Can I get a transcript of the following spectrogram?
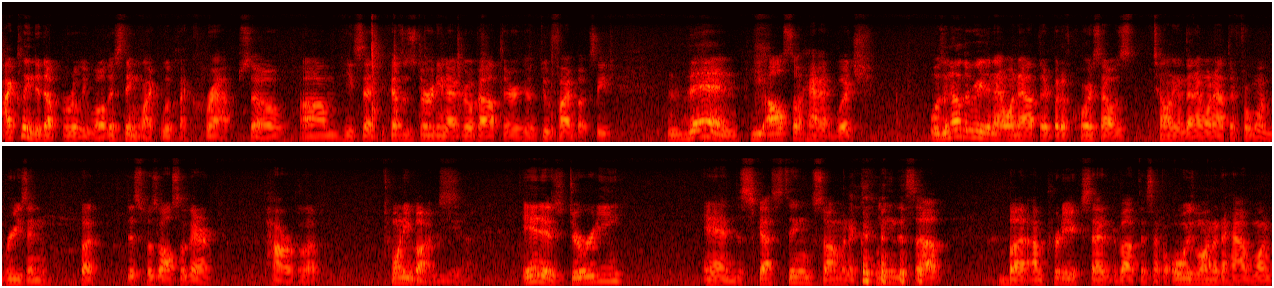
I cleaned it up really well. This thing like looked like crap. So um, he said because it's dirty and I drove out there, he'll do five bucks each. Then he also had, which was another reason I went out there, but of course I was telling him that I went out there for one reason, but this was also there. Power Glove, twenty bucks. Yeah. It is dirty and disgusting, so I'm gonna clean this up. But I'm pretty excited about this. I've always wanted to have one.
